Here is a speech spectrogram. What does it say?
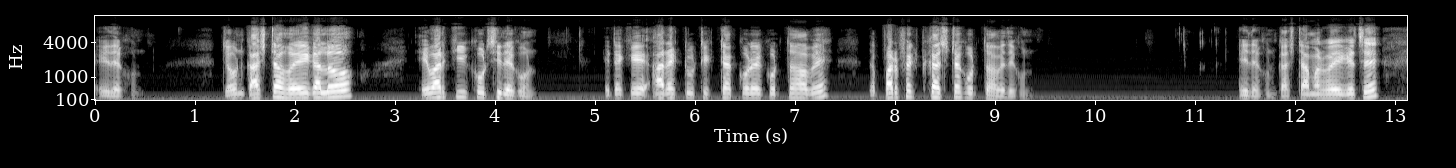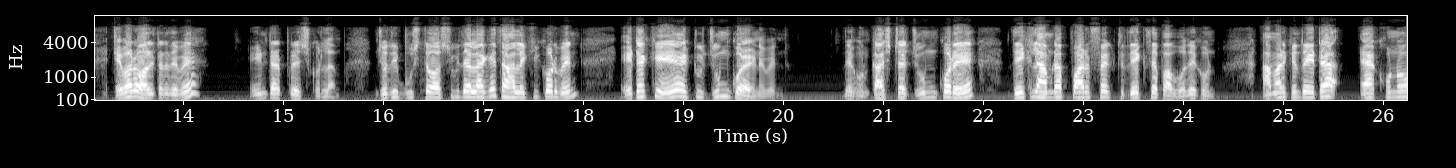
এই দেখুন, যখন কাজটা হয়ে গেল, এবার কি করছি দেখুন, এটাকে আর একটু ঠিকঠাক করে করতে হবে পারফেক্ট কাজটা করতে হবে দেখুন। এই দেখুন, কাজটা আমার হয়ে গেছে, এবার অল্টার দেবে এন্টার প্রেস করলাম। যদি বুঝতে অসুবিধা লাগে তাহলে কি করবেন, এটাকে একটু জুম করে নেবেন। দেখুন, কাজটা জুম করে দেখলে আমরা পারফেক্ট দেখতে পাবো। দেখুন, আমার কিন্তু এটা এখনও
